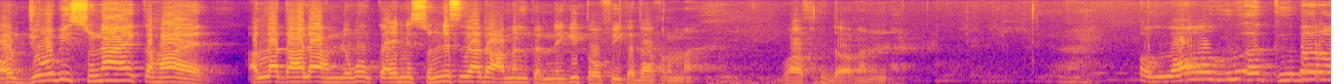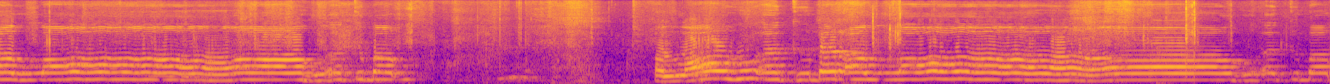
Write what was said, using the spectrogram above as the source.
और जो भी सुना है, कहा है, अल्लाह ताला हम लोगों को कहने सुनने से ज़्यादा अमल करने की तोफ़ी अदा फरमाए। अल्लाहु अकबर अल्लाहु अकबर। अल्लाहु अकबर अल्लाहु अकबर।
